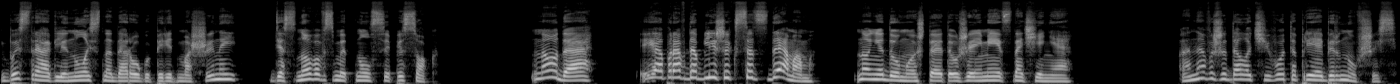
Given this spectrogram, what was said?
быстро оглянулась на дорогу перед машиной, где снова взметнулся песок. «Ну да, я, правда, ближе к соцдемам, но не думаю, что это уже имеет значение». Она выжидала чего-то, приобернувшись.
